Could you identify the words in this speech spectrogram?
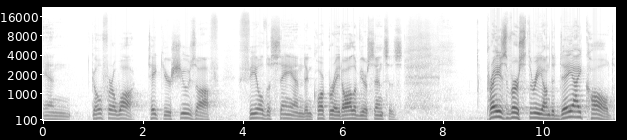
and go for a walk. Take your shoes off, Feel the sand, incorporate all of your senses. Praise verse 3 On the day I called,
